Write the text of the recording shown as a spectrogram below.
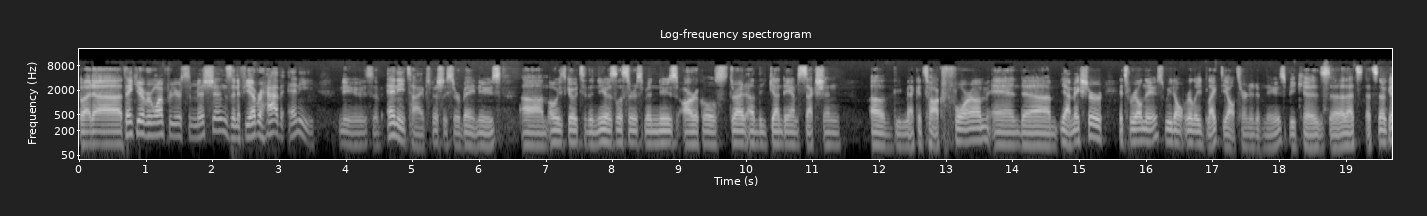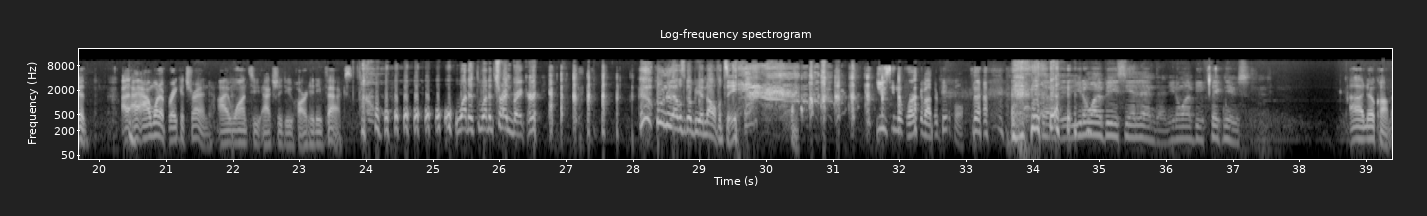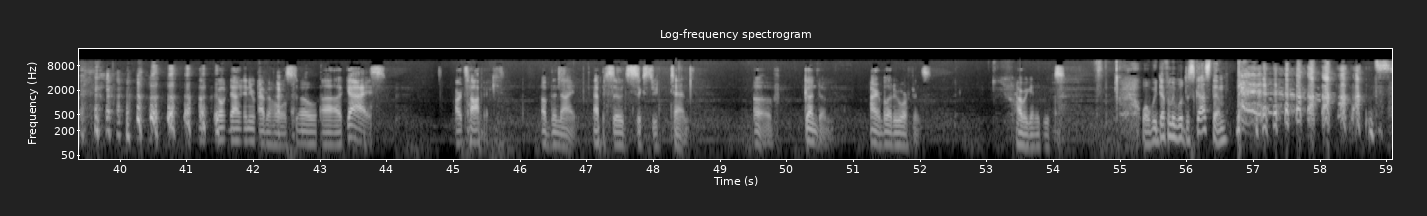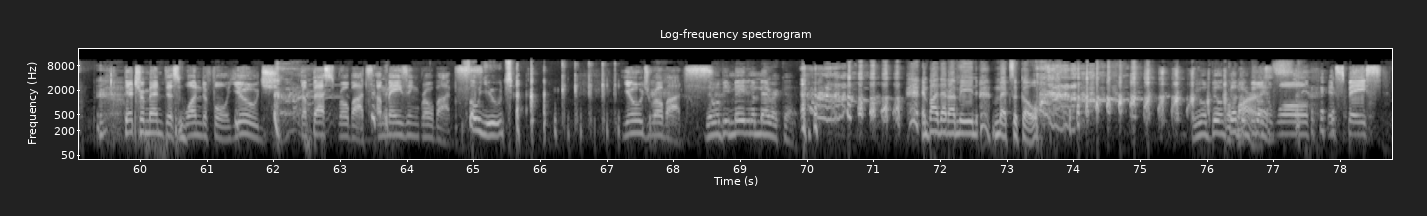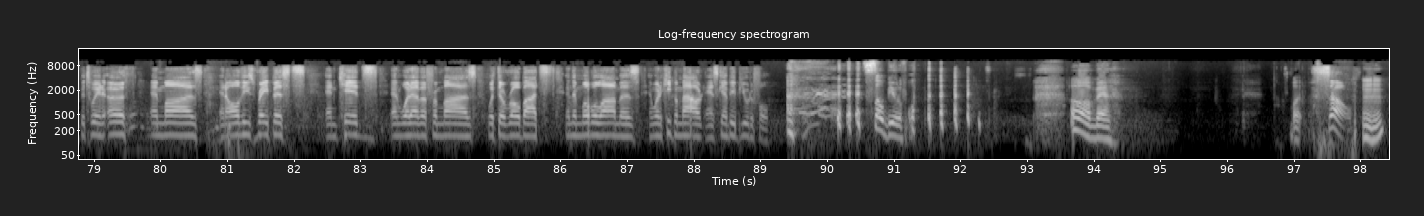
but uh, thank you everyone for your submissions, and if you ever have any news of any type, especially survey news, um, always go to the Neos Listenersman News articles thread of the Gundam section of the Mecha Talk forum, and um, yeah, make sure it's real news. We don't really like the alternative news because uh, that's that's no good. I, I, want to break a trend. I want to actually do hard hitting facts. what a what a trend breaker! Who knew that was going to be a novelty? Using the work of other people. So, you don't want to be CNN then. You don't want to be fake news. Uh, no comment. I'm not going down any rabbit holes. So, uh, guys, our topic of the night, episodes 6 through 10 of Gundam Iron Blooded Orphans. How are we going to do this? well, we definitely will discuss them. They're tremendous, wonderful, huge, the best robots, amazing robots, so huge. huge robots. They will be made in America. and by that I mean Mexico. We will build Well, Gundam Mars. Plants. a wall in space between Earth and Mars, and all these rapists and kids and whatever from Mars with their robots and their mobile armors, and we're gonna keep them out, and it's gonna be beautiful. it's so beautiful. oh man. But So, Mhm.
